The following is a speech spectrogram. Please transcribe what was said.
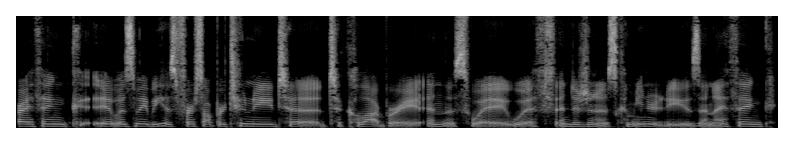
I think it was maybe his first opportunity to to collaborate in this way with indigenous communities, and I think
